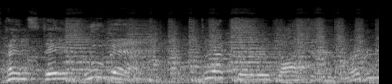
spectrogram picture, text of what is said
Penn State Blue Band, Director Dr. Gregory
